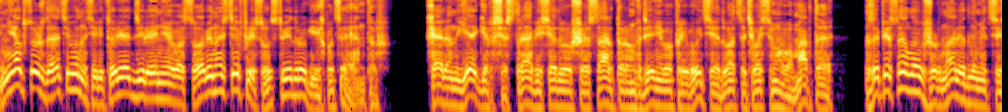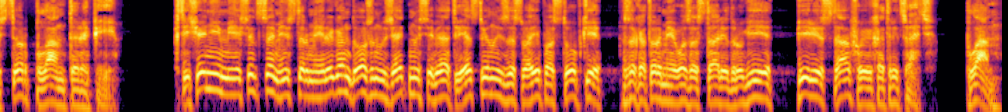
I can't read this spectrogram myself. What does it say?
ни обсуждать его на территории отделения, в особенности в присутствии других пациентов. Хелен Егер, сестра, беседовавшая с Артуром в день его прибытия, 28 марта, записала в журнале для медсестер план терапии. В течение месяца мистер Миллиган должен взять на себя ответственность за свои поступки, за которыми его застали другие, перестав их отрицать. План.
